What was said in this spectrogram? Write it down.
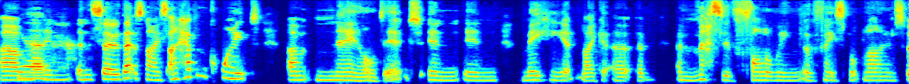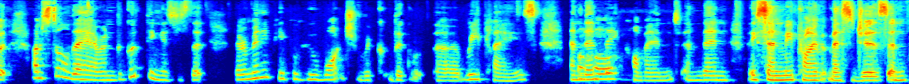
Um, yeah. and, and so that's nice. I haven't quite um, nailed it in in making it like a, a, a, massive following of Facebook Lives, but I'm still there. And the good thing is, is that there are many people who watch rec- the uh, replays and uh-huh. then they uh-huh. comment and then they send me private messages. And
